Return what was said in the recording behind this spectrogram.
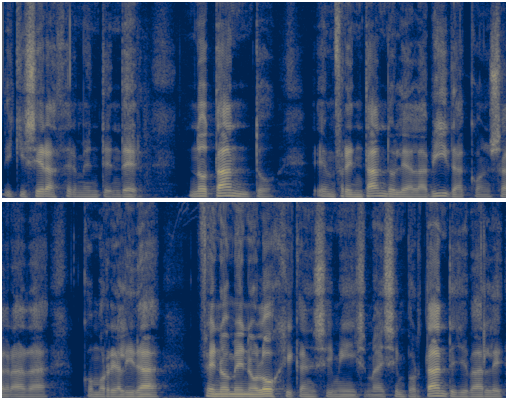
y quisiera hacerme entender, no tanto enfrentándole a la vida consagrada como realidad fenomenológica en sí misma. Es importante llevarle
